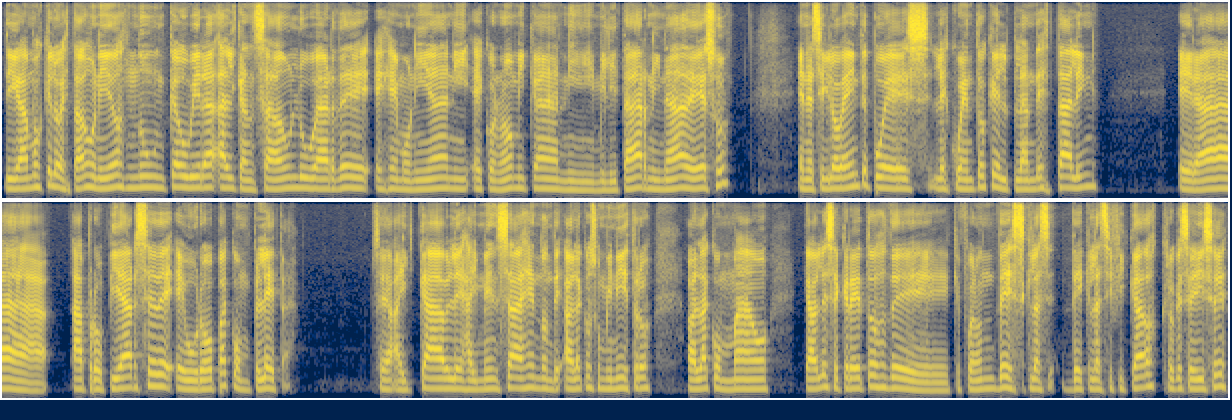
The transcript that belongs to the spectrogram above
digamos que los Estados Unidos nunca hubiera alcanzado un lugar de hegemonía ni económica, ni militar, ni nada de eso. En el siglo XX, pues les cuento que el plan de Stalin era apropiarse de Europa completa. O sea, hay cables, hay mensajes en donde habla con su ministro, habla con Mao, cables secretos de, que fueron declasificados, creo que se dice,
